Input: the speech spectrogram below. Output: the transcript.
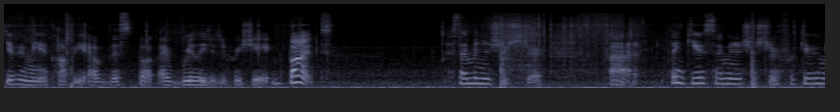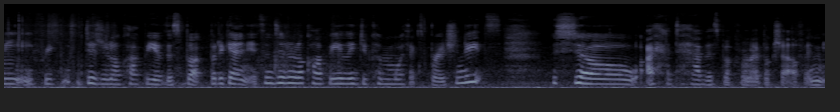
giving me a copy of this book. I really did appreciate. But Simon and Schuster, uh, thank you Simon and Schuster for giving me a free digital copy of this book. But again, it's a digital copy. They do come with expiration dates, so I had to have this book for my bookshelf and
